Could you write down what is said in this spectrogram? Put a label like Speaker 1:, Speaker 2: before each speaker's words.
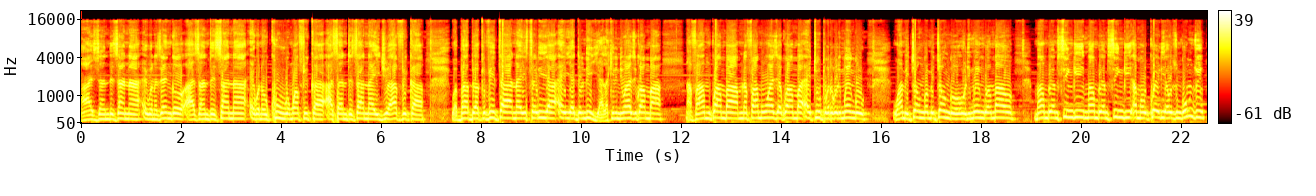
Speaker 1: Asante sana e bwana Zengo, asante sana e bwana ukuu wa Mwafrika, asante sana ijuu ya Afrika, wababe wa kivita na historia e ya dunia. Lakini ni wazi kwamba nafahamu kwamba mnafahamu wazi ya kwamba e, tupo katika ulimwengu wa michongo michongo, ulimwengu ambao mambo ya msingi mambo ya msingi ama ukweli hauzungumzwi.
